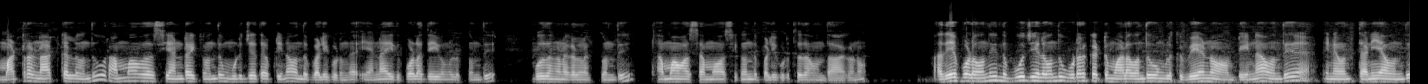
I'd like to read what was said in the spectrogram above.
மற்ற நாட்கள் வந்து ஒரு அமாவாசை அன்றைக்கு வந்து முடிஞ்சது அப்படின்னா வந்து பலி கொடுங்க. ஏன்னா இது போல் தெய்வங்களுக்கு வந்து பூதகணங்களுக்கு வந்து அமாவாசை அமாவாசைக்கு வந்து பலி கொடுத்து தான் வந்து ஆகணும். அதே போல் வந்து இந்த பூஜையில் வந்து உடற்கட்டு மாலை வந்து உங்களுக்கு வேணும் அப்படின்னா வந்து என்னை வந்து தனியாக வந்து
